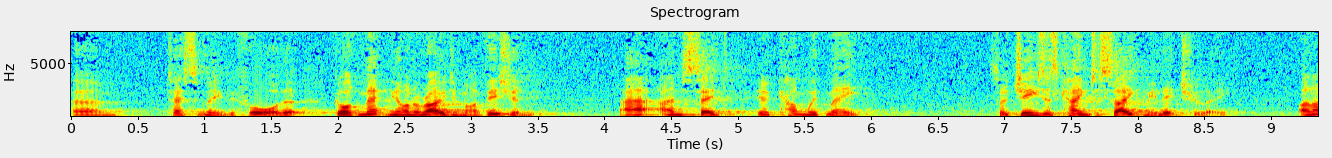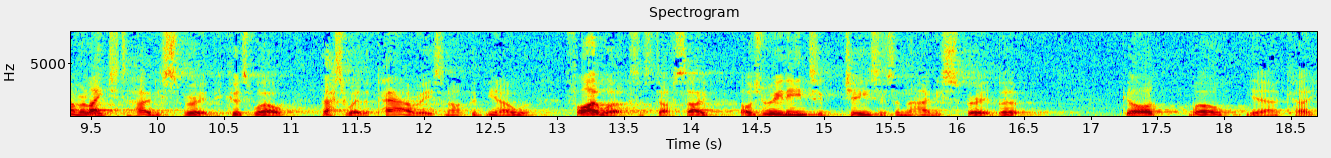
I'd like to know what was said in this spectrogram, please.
um, testimony before, that God met me on a road in my vision uh, and said, you know, Come with me. So Jesus came to save me, literally. And I related to Holy Spirit because, well, that's where the power is. And I could, you know, fireworks and stuff. So I was really into Jesus and the Holy Spirit. But God, well, yeah, okay.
